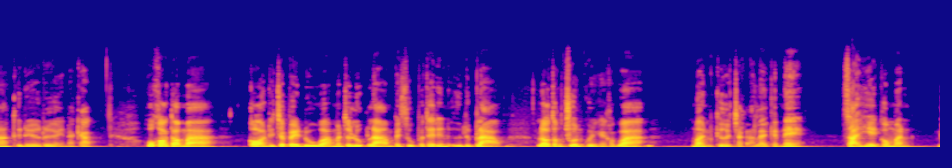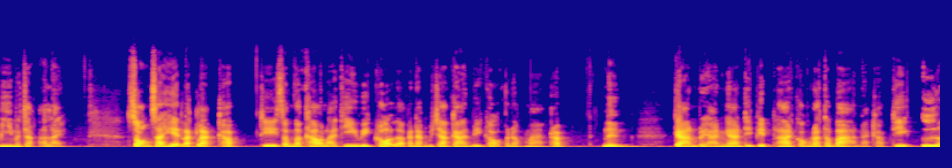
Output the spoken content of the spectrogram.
มากขึ้นเรื่อยๆนะครับ หัวข้อต่อมาก่อนที่จะไปดูว่ามันจะลุกลามไปสู่ประเทศอื่นๆหรือเปล่า เราต้องชวนคุยกันครับว่า มันเกิดจากอะไรกันแน่ สาเหตุของมันมีมาจากอะไรสองสาเหตุหลักๆครับที่สำนักข่าวหลายที่วิเคราะห์แล้วก็นักวิชาการวิเคราะห์กันออกมาครับ 1. การบริหารงานที่ผิดพลาดของรัฐบาลนะครับที่เอื้อ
